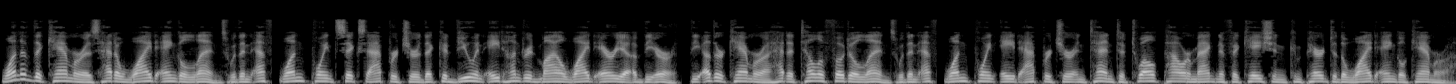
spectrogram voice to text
One of the cameras had a wide-angle lens with an f1.6 aperture that could view an 800-mile wide area of the Earth, the other camera had a telephoto lens with an f1.8 aperture and 10 to 12 power magnification compared to the wide-angle camera.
